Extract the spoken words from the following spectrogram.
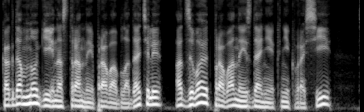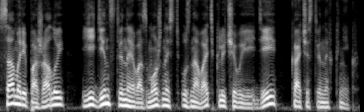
когда многие иностранные правообладатели отзывают права на издание книг в России, Summary, пожалуй, единственная возможность узнавать ключевые идеи качественных книг.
